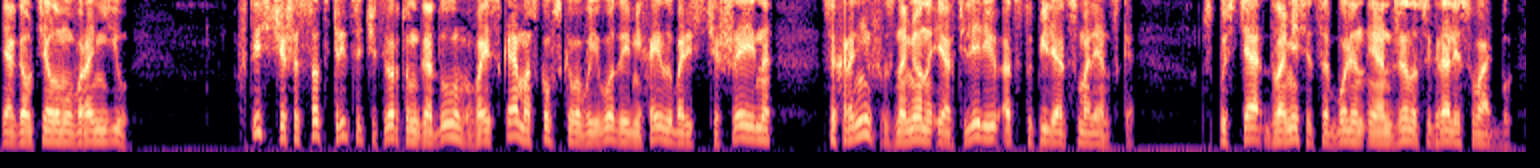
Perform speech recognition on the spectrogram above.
и оголтелому воронью. В 1634 году войска московского воевода Михаила Борисовича Шейна, сохранив знамена и артиллерию, отступили от Смоленска. Спустя два месяца Болин и Анжела сыграли свадьбу –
